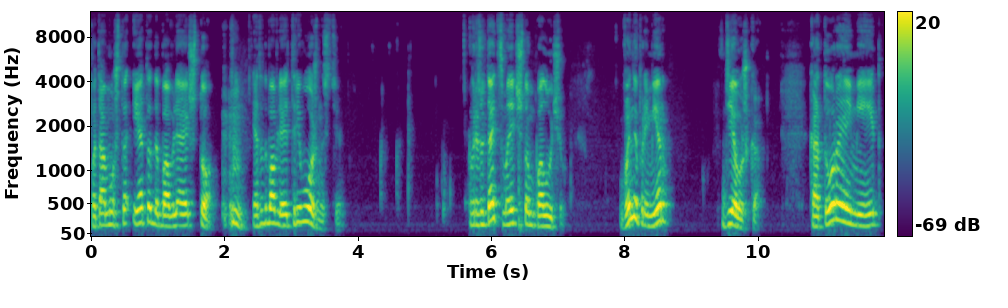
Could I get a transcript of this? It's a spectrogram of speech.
Потому что это добавляет что? это добавляет тревожности. В результате смотрите, что мы получим. Вы, например, девушка, которая имеет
